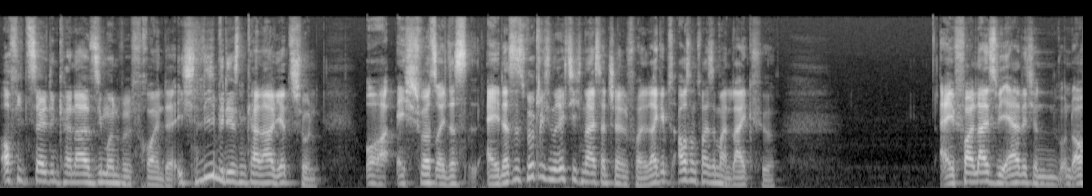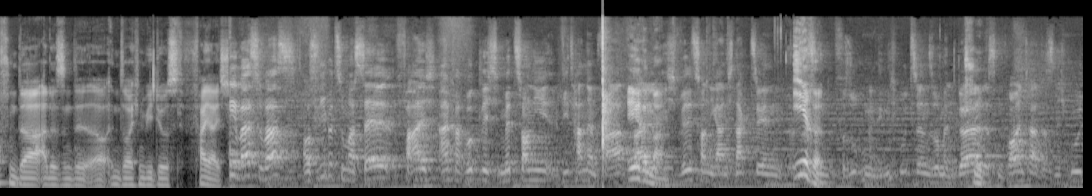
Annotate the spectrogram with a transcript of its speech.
offiziell den Kanal Simon Will Freunde. Ich liebe diesen Kanal jetzt schon. Oh, ich schwör's euch, das, ey, das ist wirklich ein richtig nicer Channel, Freunde. Da gibt's ausnahmsweise mal ein Like für. Ey, voll nice, wie ehrlich und, und offen da alle sind äh, in solchen Videos. Feier ich. nee, weißt du was? Aus Liebe zu Marcel fahre ich einfach wirklich mit Sony die Tandemfahrt. Ehrenmann. Weil ich will Sony gar nicht nackt sehen. Das Ehre. sind Versuchungen, die nicht gut sind. So mit Girl, das einen Point hat, das ist nicht gut.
